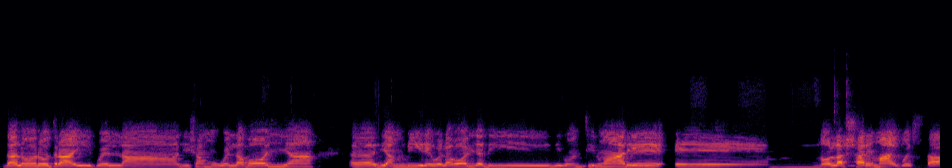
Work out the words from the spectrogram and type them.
da loro trai quella, diciamo, quella voglia eh, di ambire, quella voglia di, di continuare e non lasciare mai questa,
